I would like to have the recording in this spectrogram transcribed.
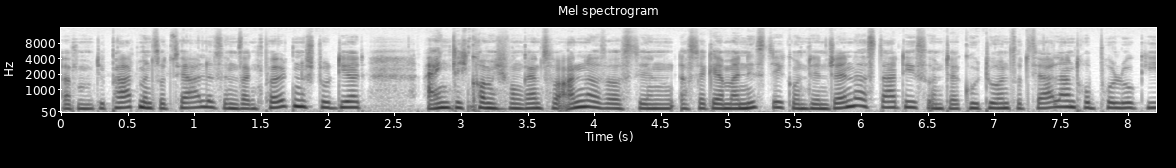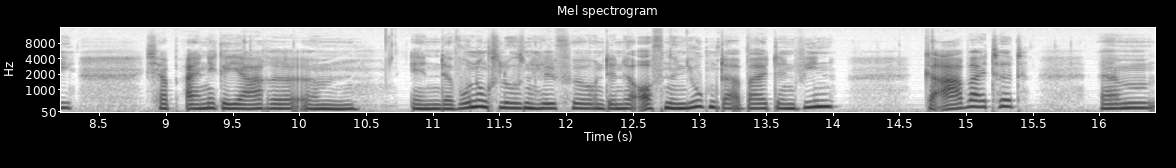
am, Department Soziales in St. Pölten studiert. Eigentlich komme ich von ganz woanders, aus, den, aus der Germanistik und den Gender Studies und der Kultur- und Sozialanthropologie. Ich habe einige Jahre ähm, in der Wohnungslosenhilfe und in der offenen Jugendarbeit in Wien gearbeitet ähm,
